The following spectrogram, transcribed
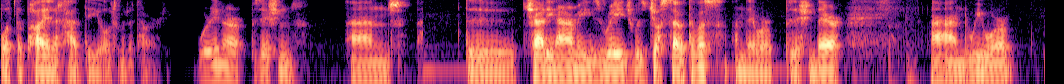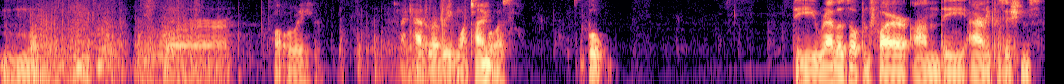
but the pilot had the ultimate authority. We're in our position, and the Chadian army's ridge was just south of us, and they were positioned there, and we were mm, we were what were we? I can't remember even what time it was, but the rebels opened fire on the army positions,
